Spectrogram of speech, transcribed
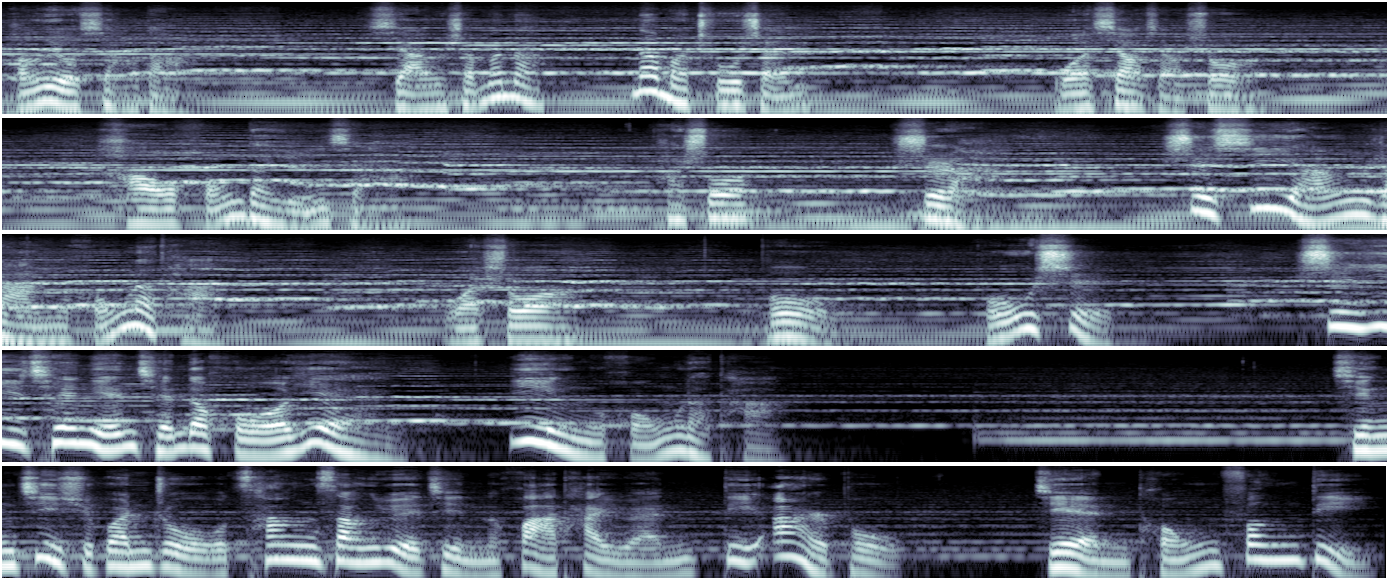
朋友笑道：“想什么呢？那么出神。”我笑笑说：“好红的云霞。”他说：“是啊，是夕阳染红了它。”我说：“不，不是。”是一千年前的火焰映红了它。请继续关注《沧桑跃进画太原》第二部《剑童封地》。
